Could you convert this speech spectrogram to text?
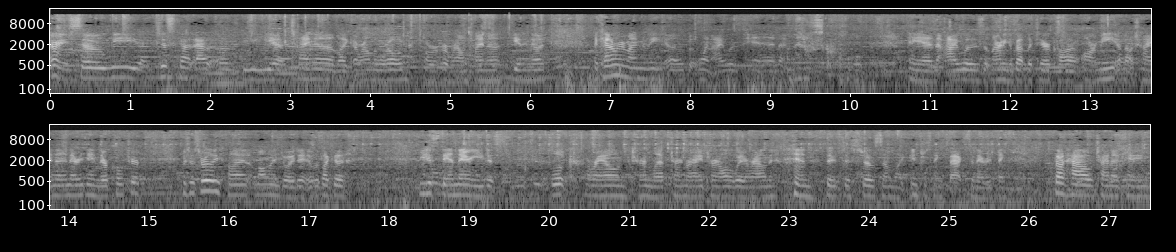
Alright, so we just got out of the uh, China, like around the world, or around China, getting known. It kind of reminded me of when I was in middle school and I was learning about the Terracotta Army, about China and everything, their culture, which was really fun. Mama enjoyed it. It was like a, you just stand there and you just look around, turn left, turn right, turn all the way around, and they just show some like interesting facts and everything about how China came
